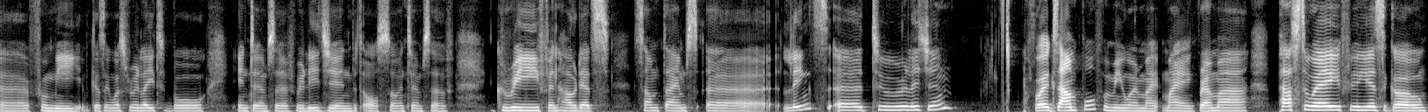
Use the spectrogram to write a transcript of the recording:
uh, for me because it was relatable in terms of religion, but also in terms of grief and how that's sometimes uh, linked uh, to religion. For example, for me, when my, my grandma passed away a few years ago,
